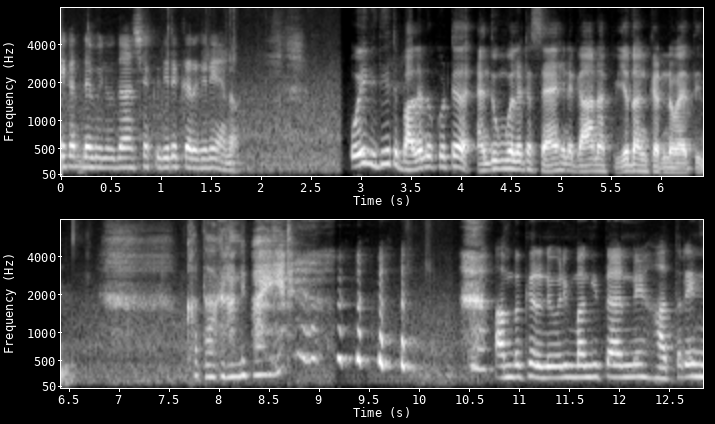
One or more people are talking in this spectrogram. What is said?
ඒකත් දැන් විනෝදාංශයක් විදියට කරගෙන යනවා. ওই විදියට බලනකොට ඇඳුම් වලට සෑහෙන ගාණක් වියදම් කරනවා ඇතිනේ. කතා කරන්න එපා ගැන. අම්බ කරන වලින් මං හිතන්නේ හතරෙන්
